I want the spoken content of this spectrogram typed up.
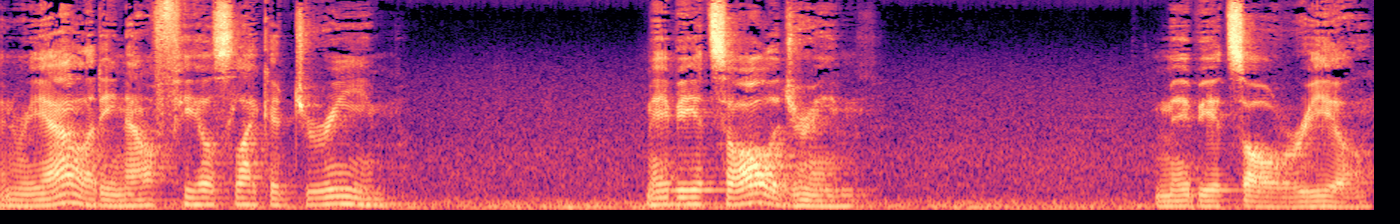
And reality now feels like a dream. Maybe it's all a dream. Maybe it's all real.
